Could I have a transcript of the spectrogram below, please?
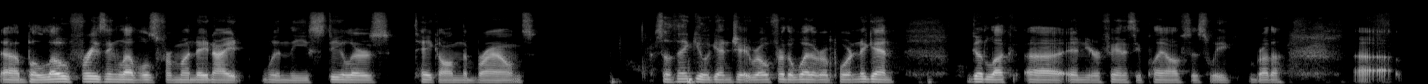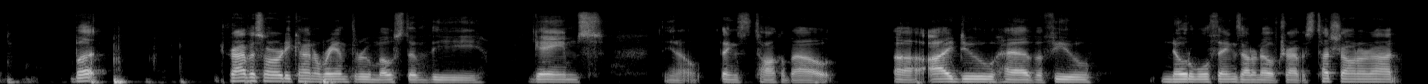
Uh, below freezing levels for Monday night when the Steelers take on the Browns. So thank you again, J. Rowe, for the weather report. And again, good luck uh, in your fantasy playoffs this week, brother. Uh, but Travis already kind of ran through most of the games, you know, things to talk about. Uh, I do have a few notable things. I don't know if Travis touched on or not.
